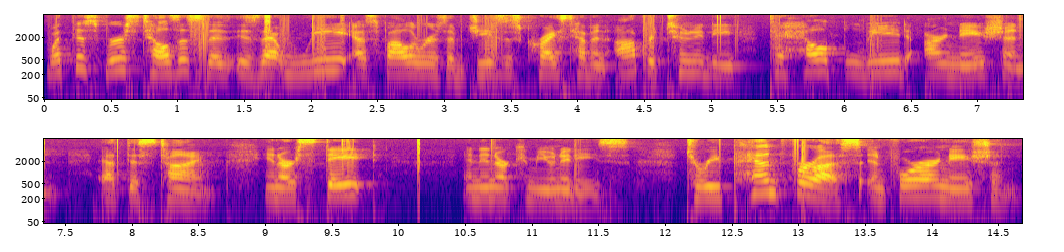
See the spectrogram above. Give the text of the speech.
What this verse tells us is that we, as followers of Jesus Christ, have an opportunity to help lead our nation at this time in our state and in our communities, to repent for us and for our nation,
